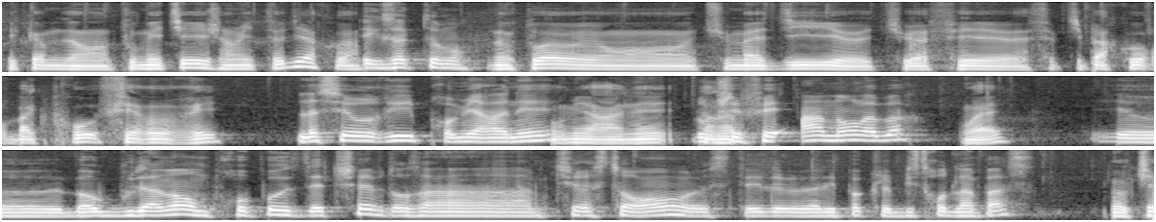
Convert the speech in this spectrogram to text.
C'est comme dans tout métier, j'ai envie de te dire, quoi. exactement. Donc toi, on- tu m'as dit, tu as fait ce petit parcours bac pro, serrurerie, La serrurerie première année. première année. Donc j'ai fait un an là-bas. Ouais. Et euh, bah, au bout d'un an, on me propose d'être chef dans un, un petit restaurant. Euh, C'était à l'époque le bistrot de l'Impasse. Ok,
